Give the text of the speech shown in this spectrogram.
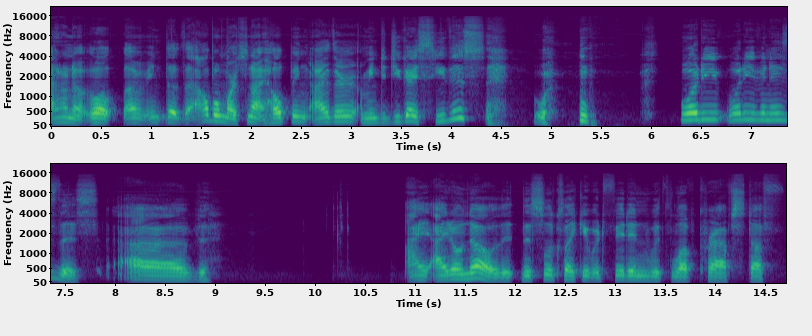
I don't know. Well, I mean, the, the album art's not helping either. I mean, did you guys see this? what e- what even is this? Uh, I I don't know. This looks like it would fit in with Lovecraft stuff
